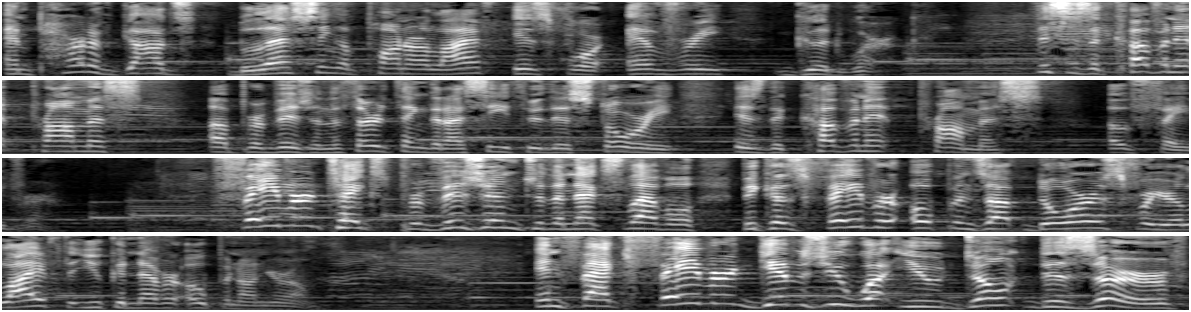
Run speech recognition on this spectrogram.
And part of God's blessing upon our life is for every good work. This is a covenant promise of provision. The third thing that I see through this story is the covenant promise of favor. Favor takes provision to the next level because favor opens up doors for your life that you could never open on your own. In fact, favor gives you what you don't deserve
